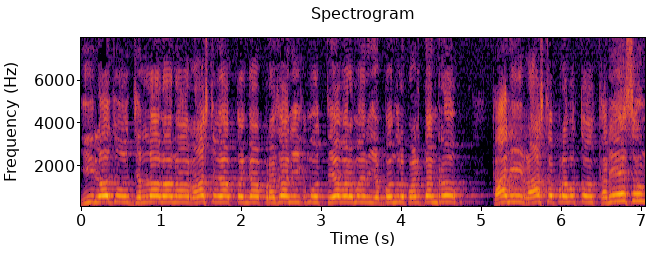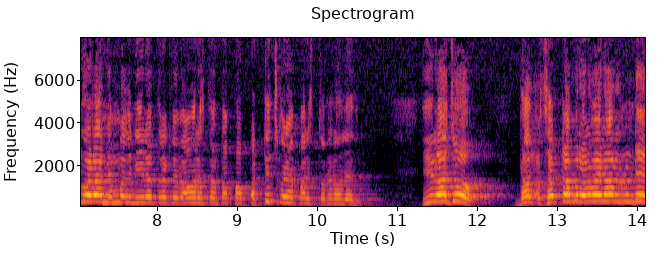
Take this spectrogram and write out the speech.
ఈరోజు జిల్లాలోన రాష్ట్ర వ్యాప్తంగా ప్రజానీకము తీవ్రమైన ఇబ్బందులు పడుతున్నారు కానీ రాష్ట్ర ప్రభుత్వం కనీసం కూడా నిమ్మకి నీరెత్తినట్లు వ్యవహరిస్తాం తప్ప పట్టించుకునే పరిస్థితి ఉండడం లేదు. ఈరోజు గ- సెప్టెంబర్ ఇరవై నాలుగు నుండి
